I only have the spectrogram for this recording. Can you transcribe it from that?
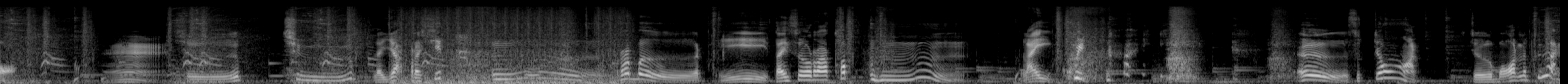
อกอ่าชืบชืบระยะประชิดอืมระเบิดนี่ไตรเซราท็อปอื้อหือไล่ควิด เออ สุดยอด เจอบอสแล้วเพื่อน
